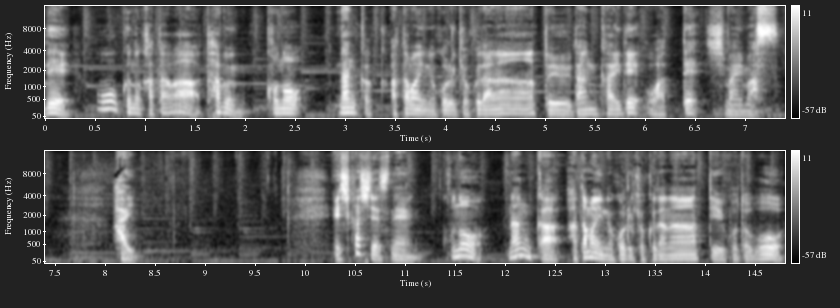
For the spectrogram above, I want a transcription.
で多くの方は多分このなんか頭に残る曲だなという段階で終わってしまいますはいえしかしですねこのなんか頭に残る曲だなっていうことを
